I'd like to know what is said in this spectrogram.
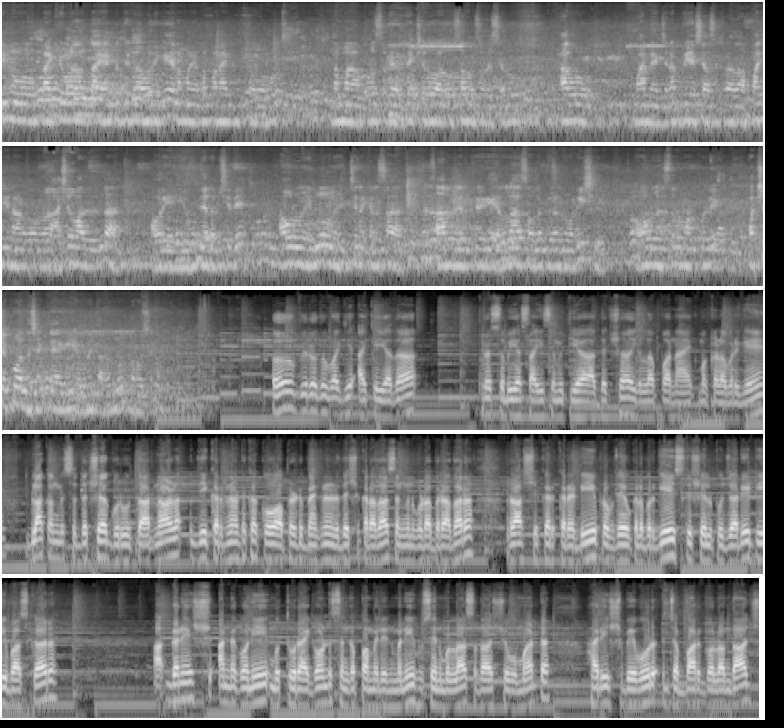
ಇನ್ನು ಬಾಕಿ ಉಳಿದಂಥ ಎಂಟು ತಿಂಗಳವರೆಗೆ ನಮ್ಮ ಯಲ್ಲಪ್ಪ ನಾಯಕ ನಮ್ಮ ಪುರಸಭೆ ಅಧ್ಯಕ್ಷರು ಹಾಗೂ ಸರ್ವ ಸದಸ್ಯರು ಹಾಗೂ ಮಾನ್ಯ ಜನಪ್ರಿಯ ಶಾಸಕರಾದ ಅಪ್ಪಾಜಿ ನಾಡಗೌಡರ ಆಶೀರ್ವಾದದಿಂದ ಅವರಿಗೆ ಈ ಹುದ್ದೆ ಲಭಿಸಿದೆ. ಅವರು ಇನ್ನೂ ಹೆಚ್ಚಿನ ಕೆಲಸ ಸಾರ್ವಜನಿಕರಿಗೆ ಎಲ್ಲ ಸೌಲಭ್ಯಗಳನ್ನು ಒದಗಿಸಿ ಹೆಸರು ಮಾಡಿಕೊಳ್ಳಿ. ಪಕ್ಷಕ್ಕೂ ಒಂದು ಶಕ್ತಿಯಾಗಿ ಉಳಿತಾರನ್ನು ಭರವಸೆ ಅವಿರೋಧವಾಗಿ ಆಯ್ಕೆಯಾದ ಪುರಸಭೆಯ ಸ್ಥಾಯಿ ಸಮಿತಿಯ ಅಧ್ಯಕ್ಷ ಯಲ್ಲಪ್ಪ ನಾಯಕ್ ಮಕ್ಕಳವರಿಗೆ ಬ್ಲಾಕ್ ಕಾಂಗ್ರೆಸ್ ಅಧ್ಯಕ್ಷ Guru Tarnal, the Karnataka co operative ಬ್ಯಾಂಕ್ನ ನಿರ್ದೇಶಕರಾದ ಸಂಗನಗೌಡ ಬಿರಾದಾರ್, ರಾಜಶೇಖರ್ ಕರಡಿ, ಪ್ರಭುದೇವ್ ಕಲಬುರ್ಗಿ ಶ್ರೀಶೈಲ್ ಪೂಜಾರಿ ಟಿ ಭಾಸ್ಕರ್ ಗಣೇಶ್ ಅನ್ನಗೋನಿ ಮುತ್ತು ರಾಯ್ಗೌಂಡ್ ಸಂಗಪ್ಪ ಮೇಲಿನ್ಮನಿ ಹುಸೇನ್ ಮುಲ್ಲಾ, ಸದಾಶಿವ ಮಠ್ ಹರೀಶ್ ಬೇವೂರ್, ಜಬ್ಬಾರ್ ಗೋಲಂದಾಜ್,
